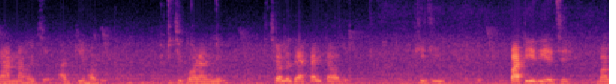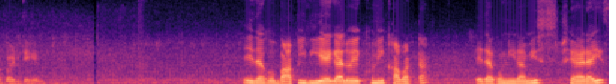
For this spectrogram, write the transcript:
রান্না হয়েছে, আর কি হবে? কিছু করার নেই। চলো দেখাই তাহলে। কী কী পাঠিয়ে দিয়েছে বাপের বাড়ি থেকে। এই দেখো বাপি দিয়ে গেল এক্ষুনি খাবারটা। এই দেখো নিরামিষ ফ্রায়েড রাইস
